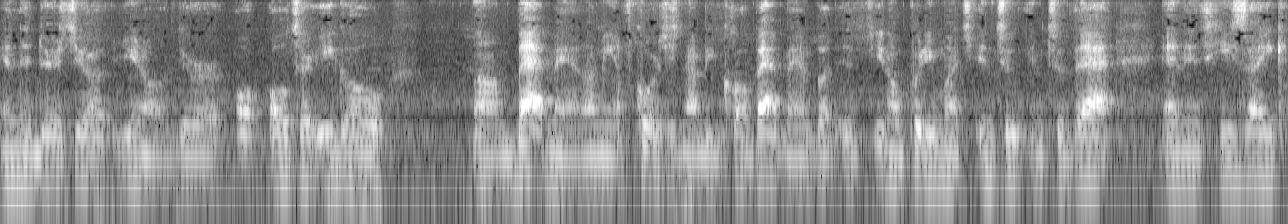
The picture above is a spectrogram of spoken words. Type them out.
and then there's your you know your alter ego um, Batman. I mean, of course, he's not being called Batman, but you know pretty much into into that. And he's like,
